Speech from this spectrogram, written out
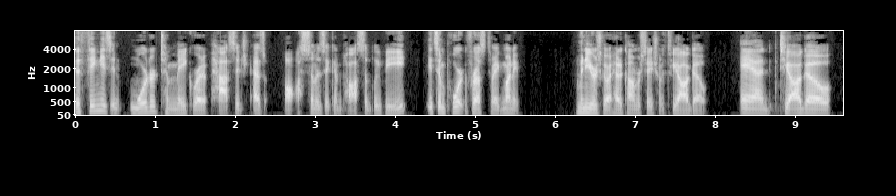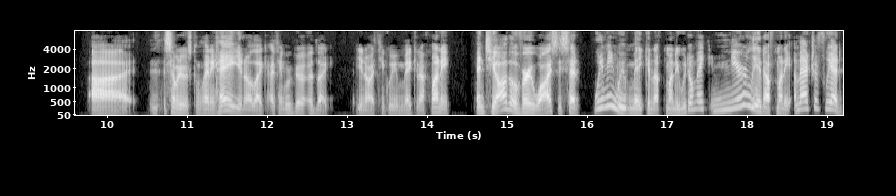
the thing is, in order to make Write of Passage as awesome as it can possibly be, it's important for us to make money. Many years ago, I had a conversation with Tiago and Tiago, uh, somebody was complaining, Hey, you know, like, I think we're good. Like, you know, I think we make enough money. And Tiago very wisely said, what do you mean we make enough money? We don't make nearly enough money. Imagine if we had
